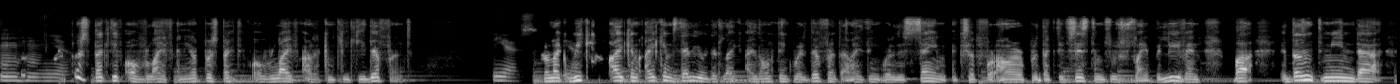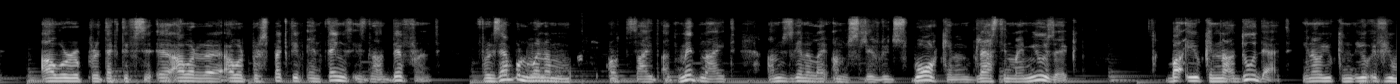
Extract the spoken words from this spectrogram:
mm-hmm, yeah. perspective of life and your perspective of life are completely different Yes. So, like yeah. we can i can i can tell you that like i don't think we're different and i think we're the same except for our reproductive systems which i believe in but it doesn't mean that our reproductive uh, our uh, our perspective in things is not different for example when i'm outside at midnight i'm just gonna like i'm just literally just walking and blasting my music but you cannot do that you know you can you, if you're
